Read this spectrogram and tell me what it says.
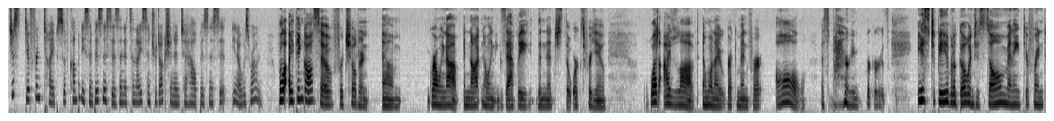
just different types of companies and businesses. And it's a nice introduction into how business, it, you know, is run. Well, I think also for children um, growing up and not knowing exactly the niche that works for you, what I loved and what I recommend for all aspiring workers is to be able to go into so many different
